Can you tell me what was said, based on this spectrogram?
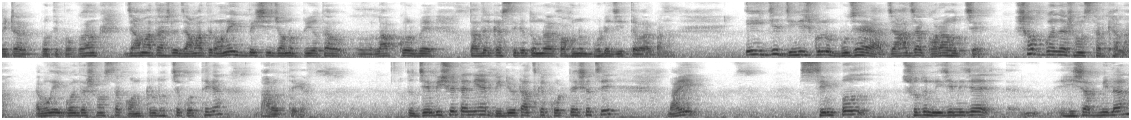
বেটার প্রতিপক্ষ। কারণ জামাত আসলে জামাতের অনেক বেশি জনপ্রিয়তা লাভ করবে, তাদের কাছ থেকে তোমরা কখনো ভোটে জিততে পারবে না। এই যে জিনিসগুলো বুঝায়া যা যা করা হচ্ছে, সব গোয়েন্দা সংস্থার খেলা এবং এই গোয়েন্দা সংস্থা কন্ট্রোল হচ্ছে কোত্থেকে? ভারত থেকে। তো যে বিষয়টা নিয়ে ভিডিওটা আজকে করতে এসেছি, ভাই সিম্পল শুধু নিজে নিজে হিসাব মিলান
